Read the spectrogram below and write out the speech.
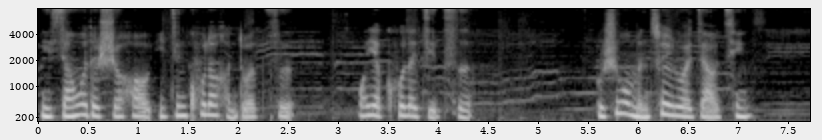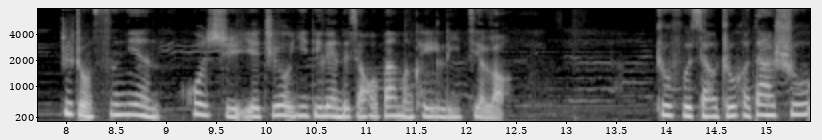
你想我的时候，已经哭了很多次，我也哭了几次。不是我们脆弱矫情，这种思念或许也只有异地恋的小伙伴们可以理解了。祝福小猪和大叔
